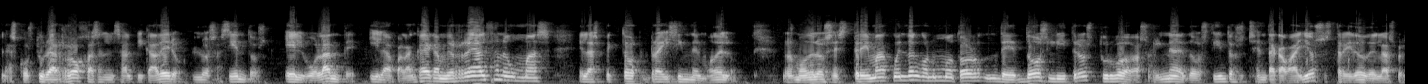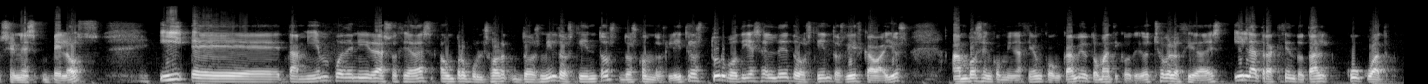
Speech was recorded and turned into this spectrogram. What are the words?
Las costuras rojas en el salpicadero, los asientos, el volante y la palanca de cambio realzan aún más el aspecto racing del modelo. Los modelos Extrema cuentan con un motor de 2 litros turbo de gasolina de 280 caballos, extraído de las versiones Veloz, y eh, también pueden ir asociadas a un propulsor 2200 2,2 litros turbo diésel de 210 caballos, ambos en combinación con cambio automático de 8 velocidades y la tracción total Q4.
